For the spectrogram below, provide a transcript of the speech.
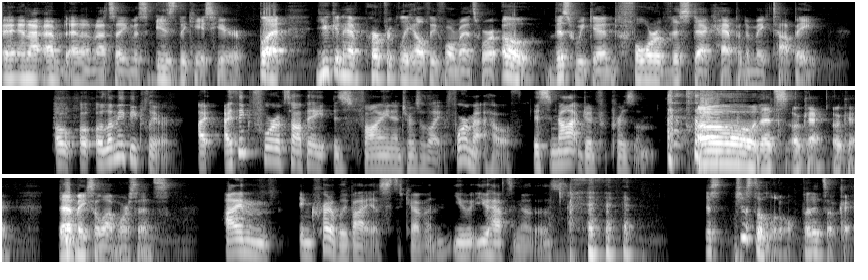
and I, I'm and I'm not saying this is the case here, but you can have perfectly healthy formats where oh, this weekend four of this deck happen to make top eight. Oh, oh, oh, let me be clear. I, I think four of top eight is fine in terms of like format health. It's not good for Prism. Oh, that's okay. Okay, that makes a lot more sense. I'm incredibly biased, Kevin. You you have to know this. just just a little, but it's okay.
